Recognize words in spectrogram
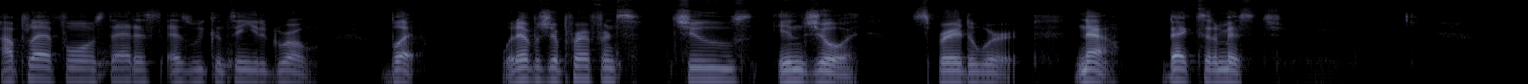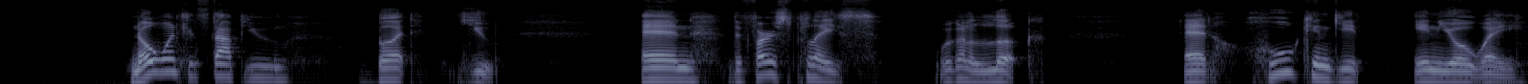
our platform status as we continue to grow. But whatever's your preference, choose, enjoy, spread the word. Now, back to the message. No one can stop you but you. And the first place we're going to look at who can get in your way.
